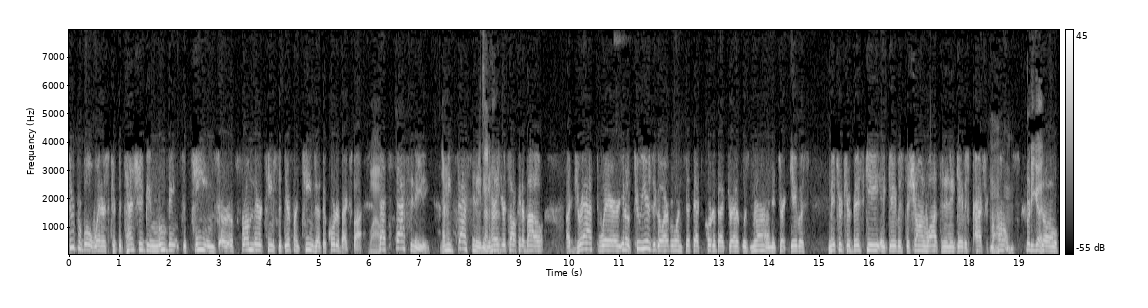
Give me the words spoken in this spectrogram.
Super Bowl winners could potentially be moving to teams or from their teams to different teams at the quarterback spot. Wow. That's fascinating. I mean, fascinating. And then you're talking about a draft where, you know, two years ago everyone said that quarterback draft was meh, and it gave us Mitchell Trubisky, it gave us Deshaun Watson, and it gave us Patrick mm-hmm. Mahomes. Pretty good. So,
